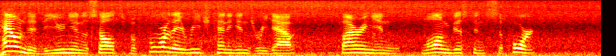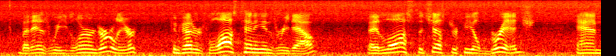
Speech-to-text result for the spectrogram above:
pounded the Union assaults before they reached Henagan's Redoubt, firing in long distance support. But as we learned earlier, Confederates lost Henagan's Redoubt, they lost the Chesterfield Bridge, And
